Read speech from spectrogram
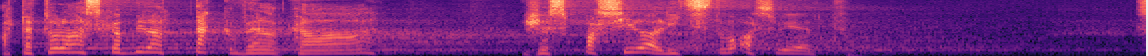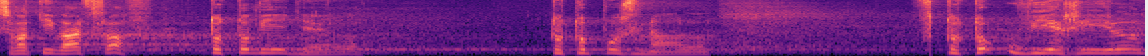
A tato láska byla tak velká, že spasila lidstvo a svět. Svatý Václav toto věděl, toto poznal, v toto uvěřil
